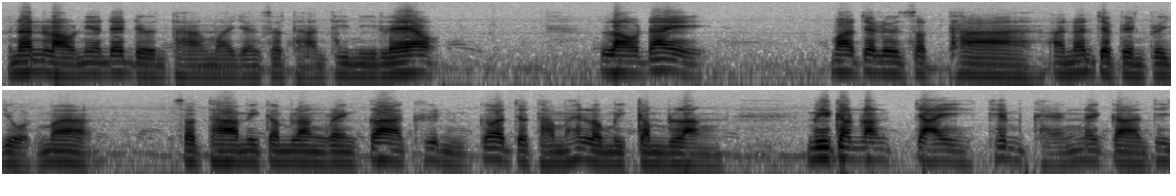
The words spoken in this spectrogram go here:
เพราะนั้นเราเนี่ยได้เดินทางมายังสถานที่นี้แล้ว เราได้มาเจริญศรัทธา อันนั้นจะเป็นประโยชน์มากศรัทธามีกำลังแรงกล้าขึ้น ก็จะทำให้เรามีกำลัง มีกำลังใจเข้มแข็งในการที่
